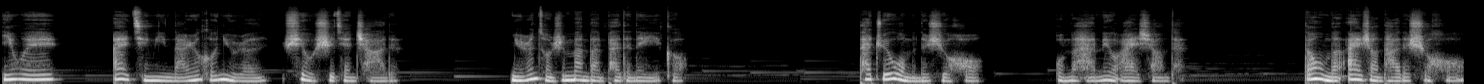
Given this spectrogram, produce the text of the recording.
因为，爱情里男人和女人是有时间差的，女人总是慢半拍的那一个。他追我们的时候，我们还没有爱上他；当我们爱上他的时候，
